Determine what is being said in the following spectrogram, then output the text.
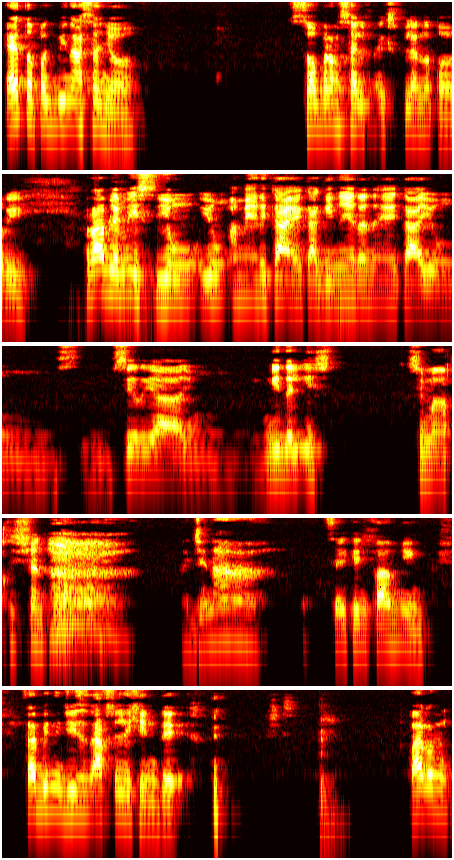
eto, pag binasa nyo, sobrang self-explanatory. Problem is, yung, yung Amerika, eka, ginera na eka, yung, yung Syria, yung Middle East, si mga Christian, nandiyan na, second coming. Sabi ni Jesus, actually, hindi. Parang,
